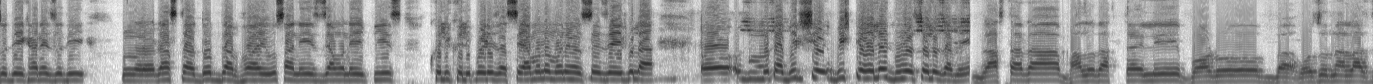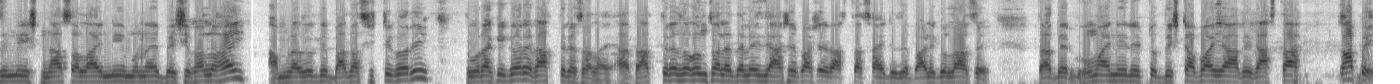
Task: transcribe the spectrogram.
যদি এখানে যদি রাস্তা দবদাব হয়, উঁচা নিচ যেমন এই পিচ খুলি খুলি পড়ে যাচ্ছে, এমনও মনে হচ্ছে যে এগুলা মোটা বৃষ্টি হলে ধুয়ে চলে যাবে। রাস্তাটা ভালো রাখতে হলে বড় ওজনালা জিনিস না চলায়নি মনে হয় বেশি ভালো হয়। আমরা যদি বাধা সৃষ্টি করি, তো ওরা কি করে? রাত্রে চালায়। আর রাত্রে যখন চলে, তাহলে এই যে আশেপাশে রাস্তার সাইডে যে বাড়িগুলো আছে, তাদের ঘুমাইনির একটু ডিস্টার্ব হয় আর এই রাস্তা কাঁপে।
